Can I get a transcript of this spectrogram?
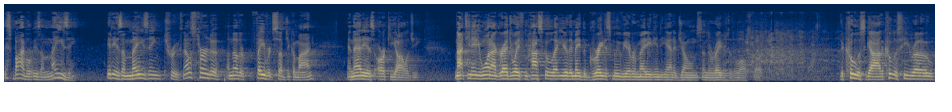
This Bible is amazing. It is amazing truth. Now let's turn to another favorite subject of mine, and that is archaeology. 1981, I graduated from high school that year. They made the greatest movie ever made Indiana Jones and the Raiders of the Lost Ark. The coolest guy, the coolest hero.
